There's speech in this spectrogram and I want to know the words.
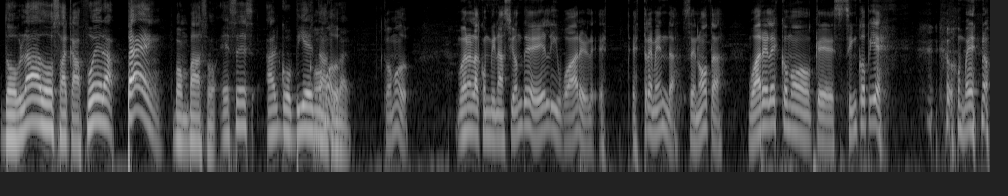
doblado, saca afuera, ¡pam! Bombazo. Ese es algo bien natural. Cómodo. Bueno, la combinación de él y Water es, es tremenda, se nota. Water es como que cinco pies o menos.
